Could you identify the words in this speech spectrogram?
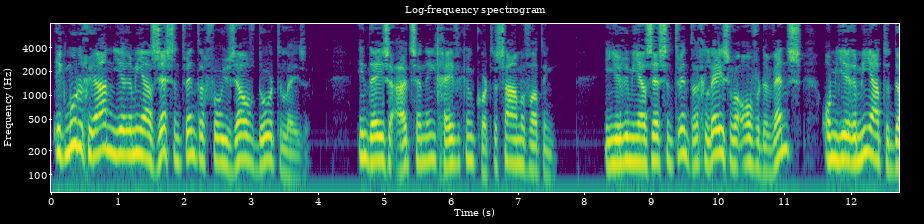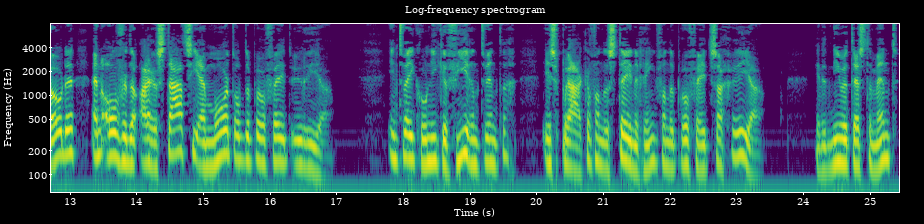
Ik moedig u aan Jeremia 26 voor uzelf door te lezen. In deze uitzending geef ik een korte samenvatting. In Jeremia 26 lezen we over de wens om Jeremia te doden en over de arrestatie en moord op de profeet Uria. In 2 Kronieken 24 is sprake van de steniging van de profeet Zacharia. In het Nieuwe Testament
